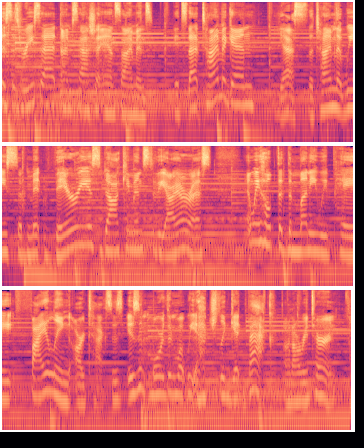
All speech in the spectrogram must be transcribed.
This is Reset. I'm Sasha Ann Simons. It's that time again. Yes, the time that we submit various documents to the IRS, and we hope that the money we pay filing our taxes isn't more than what we actually get back on our return.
